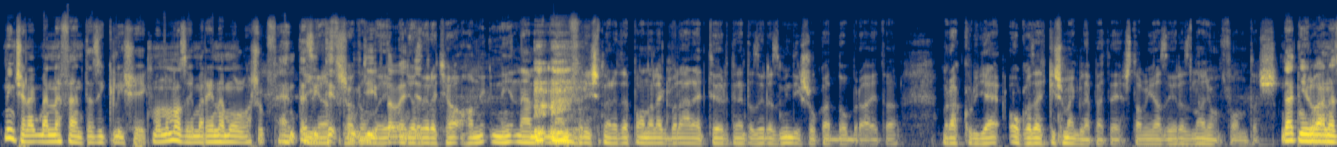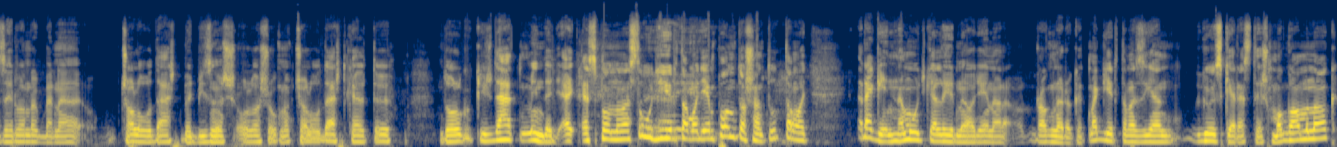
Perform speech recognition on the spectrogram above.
nincsenek benne fantasy klisék. Mondom azért, mert én nem olvasok fantasy Igen, és úgy írtam hogy azért, hogyha ha nem, nem felismered a panelekből áll egy történet, azért az mindig sokat dob rajta. Mert akkor ugye okoz egy kis meglepetést, ami azért az nagyon fontos. De hát nyilván ezért vannak benne csalódást, vagy bizonyos olvasóknak csalódást keltő dolgok is, de hát mindegy, e- ezt mondom, ezt úgy írtam, hogy én pontosan tudtam, hogy regényt nem úgy kell írni, hogy én a Ragnarököt megírtam, ez ilyen gőzkeresztés magamnak,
